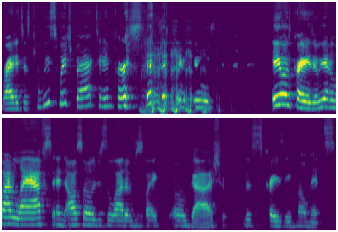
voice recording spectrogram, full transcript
write it says, "Can we switch back to in person?" it was it was crazy. We had a lot of laughs and also just a lot of just like, "Oh gosh, this is crazy" moments.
